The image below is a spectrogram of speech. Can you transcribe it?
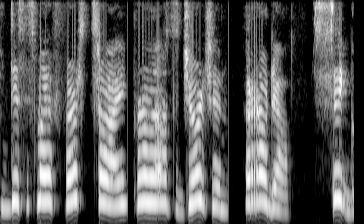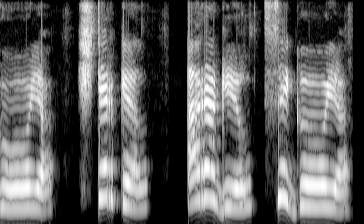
This is my first try. Pronounce Georgian. Roda. Segoya. Sterkel. Aragil. Segoya.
